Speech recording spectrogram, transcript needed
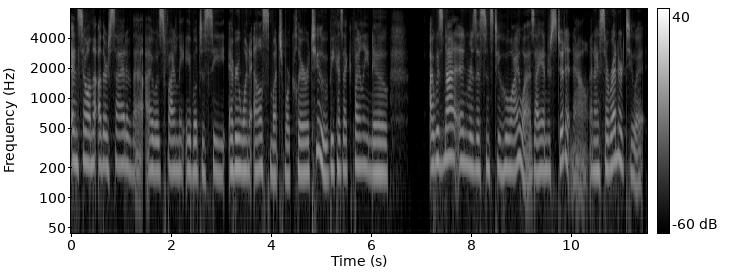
And so on the other side of that, I was finally able to see everyone else much more clearer too, because I finally knew I was not in resistance to who I was. I understood it now and I surrendered to it.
